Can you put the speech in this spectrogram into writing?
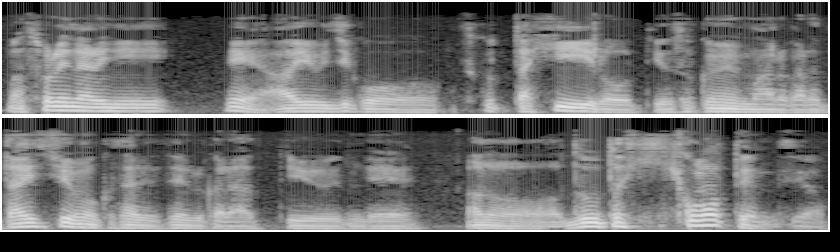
まあ、それなりに、ね、ああいう事故を作ったヒーローっていう側面もあるから、大注目されてるからっていうんで、あの、ずっと引きこもってるんですよ。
